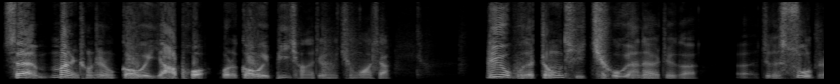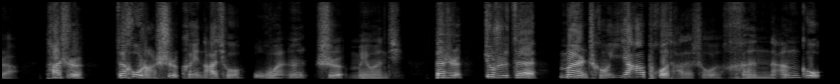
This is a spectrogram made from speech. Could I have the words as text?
在曼城这种高位压迫或者高位逼抢的这种情况下。利物浦的整体球员的这个呃这个素质啊，他是在后场是可以拿球稳是没问题，但是就是在曼城压迫他的时候，很难够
